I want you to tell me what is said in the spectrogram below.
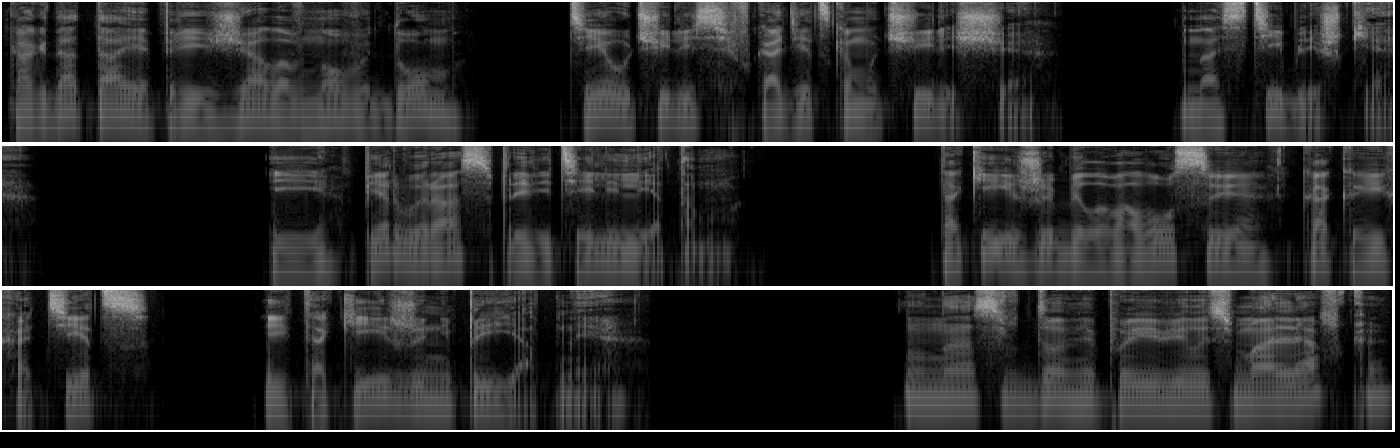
Когда Тая переезжала в новый дом, те учились в кадетском училище, на Стиблишке. И первый раз прилетели летом. Такие же беловолосые, как и их отец, и такие же неприятные. «У нас в доме появилась малявка?»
